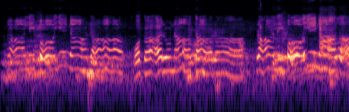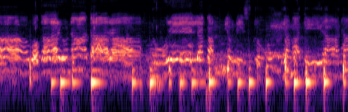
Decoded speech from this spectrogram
రాలిపోయినాదా? ఒక అరుణాతారా? రాలిపోయినాదా? ఒక అరుణాతారా? నూరేళ్ళ కమ్యూనిస్టు ఉద్యమ తీరానా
